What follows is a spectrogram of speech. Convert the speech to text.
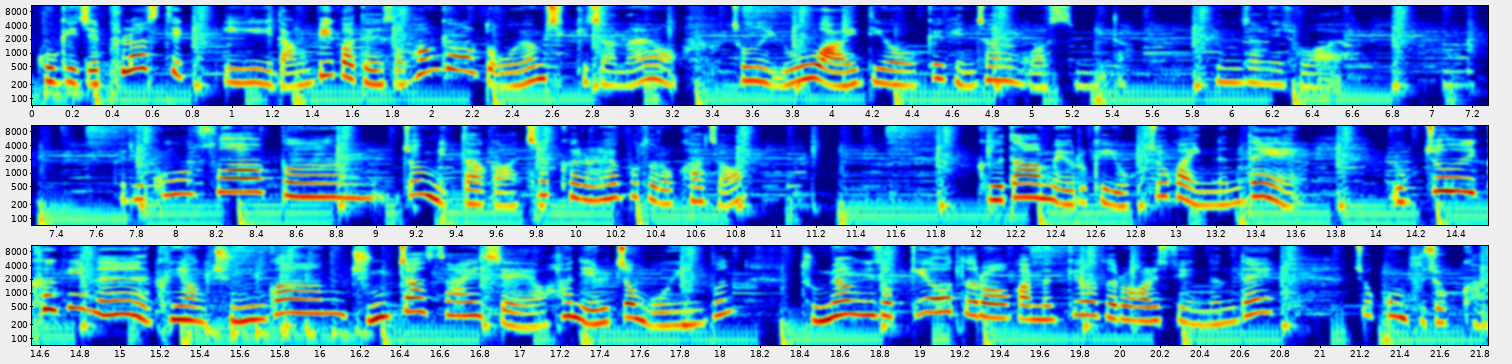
거기 이제 플라스틱이 낭비가 돼서 환경을 또 오염시키잖아요. 저는 이 아이디어 꽤 괜찮은 것 같습니다. 굉장히 좋아요. 그리고 수압은 좀 이따가 체크를 해보도록 하죠. 그 다음에 이렇게 욕조가 있는데 욕조의 크기는 그냥 중간 중짜 사이즈예요. 한 1.5인분? 두 명이서 끼어 들어가면 끼어 들어갈 수 있는데 조금 부족한.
